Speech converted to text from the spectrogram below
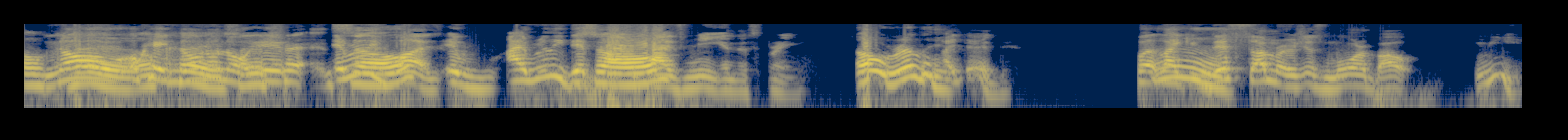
Okay, No, okay, no, no, no, so it- tra- It really so- was. It. I really did So- prioritize me in the spring. Oh, really? I did. But like Mm. this summer is just more about me.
